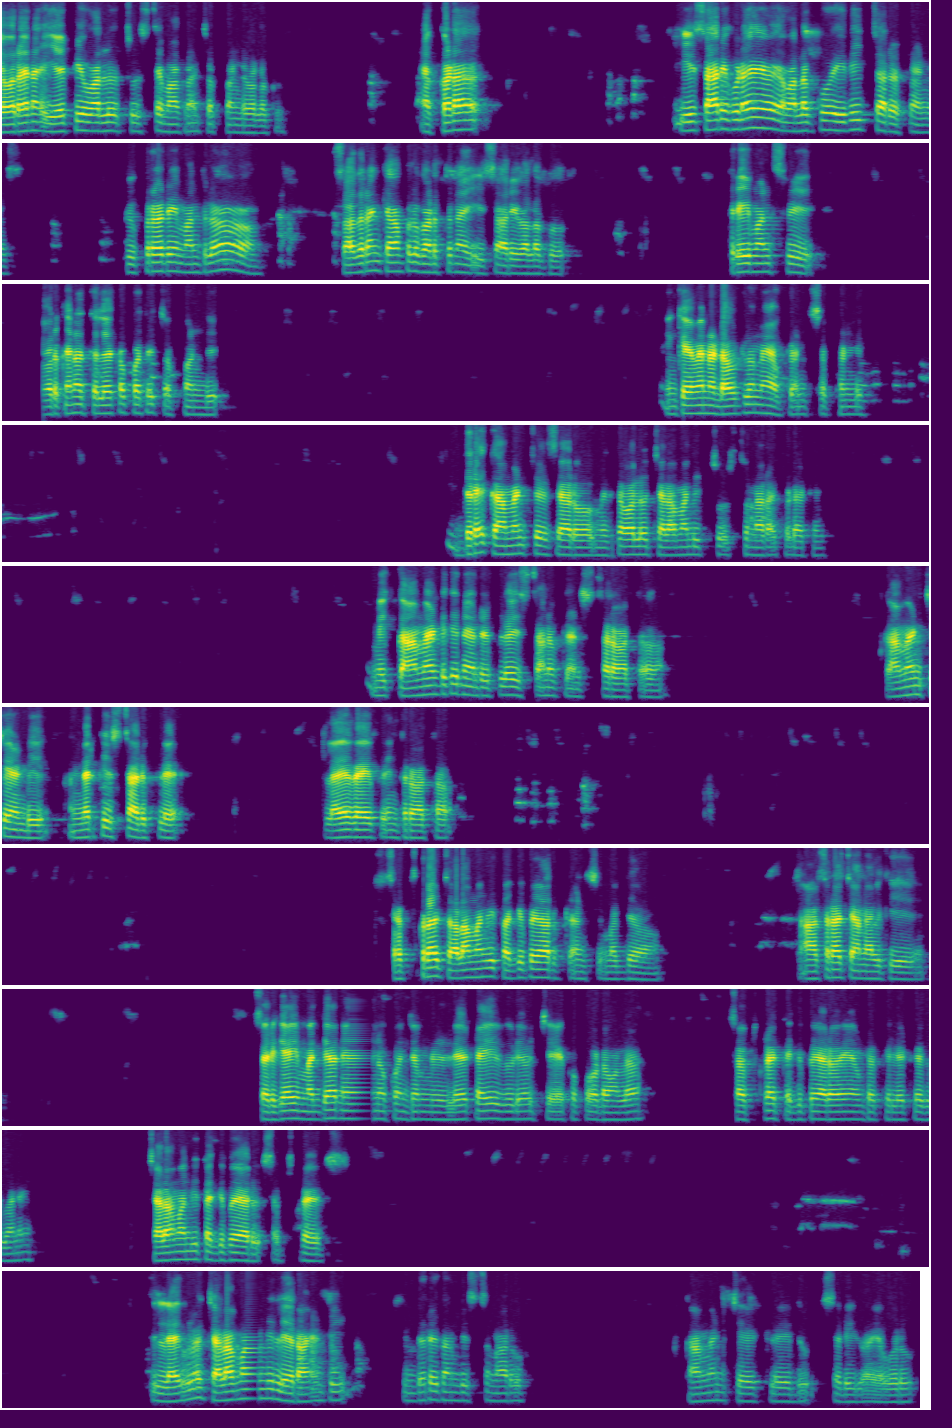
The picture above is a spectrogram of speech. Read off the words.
ఎవరైనా ఏపీ వాళ్ళు చూస్తే మాత్రం చెప్పండి వాళ్ళకు. అక్కడ ఈసారి కూడా వాళ్ళకు ఇది ఇచ్చారు ఫ్రెండ్స్. ఫిబ్రవరి మంత్‌లో సదరం క్యాంపులు పడుతున్నాయి ఈసారి వాళ్ళకు. త్రీ మంత్స్‌వి. ఎవరికైనా తెలియకపోతే చెప్పండి. ఇంకేమైనా డౌట్లు ఉన్నాయా ఫ్రెండ్స్ చెప్పండి. ఇద్దరే కామెంట్ చేశారు. మిగతా వాళ్ళు చాలా మంది చూస్తున్నారా చూడట్లేదు. మీ కామెంట్‌కి నేను రిప్లై ఇస్తాను ఫ్రెండ్స్ తర్వాత. కామెంట్ చేయండి. అందరికీ ఇస్తా రిప్లై. లైవ్ అయిపోయిన తర్వాత. సబ్స్క్రైబ్ చాలా మంది తగ్గిపోయారు ఫ్రెండ్స్ ఈ మధ్య. ఆసరా ఛానల్‌కి. సరిగా ఈ మధ్య నేను కొంచెం లేట్ అయ్యి వీడియో చేయకపోవడం వల్ల సబ్స్క్రైబ్ తగ్గిపోయారో ఏమిటో తెలియట్లేదు కానీ చాలామంది తగ్గిపోయారు సబ్స్క్రైబర్స్. లైవ్‌లో చాలామంది లేరా ఏంటి? ఇద్దరే కనిపిస్తున్నారు. కామెంట్ చేయట్లేదు సరిగా ఎవరు.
